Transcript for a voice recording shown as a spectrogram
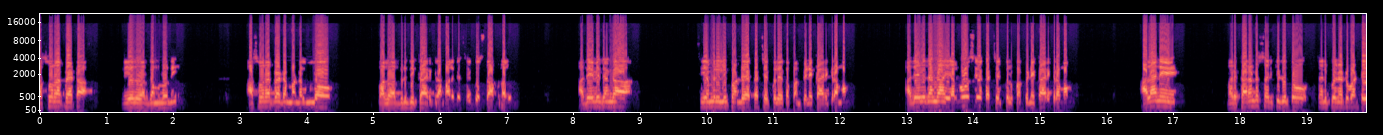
అశ్వరాపేట నియోజకవర్గంలోని అశ్వరాపేట మండలంలో పలు అభివృద్ధి కార్యక్రమాలకు శంకుస్థాపనలు. అదేవిధంగా సీఎం రిలీఫ్ ఫండ్ యొక్క చెక్కుల యొక్క పంపిణీ కార్యక్రమం. అదేవిధంగా ఎల్ఓసి యొక్క చెక్కులు పంపిణీ కార్యక్రమం. అలానే మరి కరెంటు సర్క్యూట్తో చనిపోయినటువంటి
